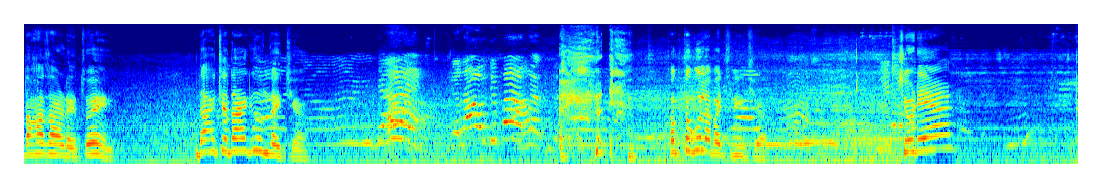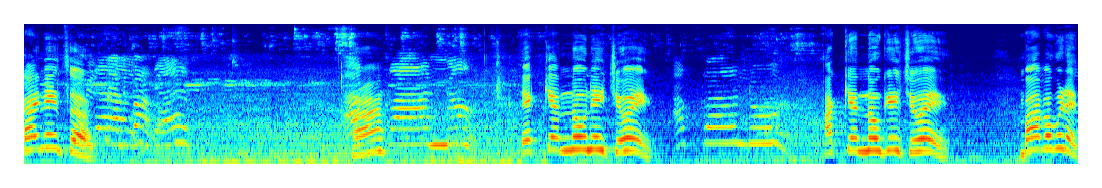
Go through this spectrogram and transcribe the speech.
दहा झाडं आहेत होय. दहाच्या दहा घेऊन जायच्या. फक्त गुलाबाची न्यायच्या चिवड्या काय न्यायचं? हा? एक्क्याण्णव न्यायचे होय. अक्क्याण्णव घ्यायची होय. बाबा कुठे आहेत?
